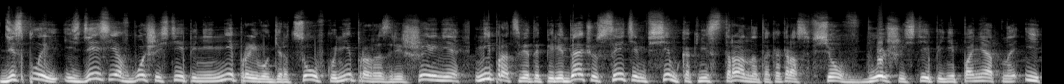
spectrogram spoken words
Дисплей. И здесь я в большей степени не про его герцовку, не про разрешение, не про цветопередачу. С этим всем, как ни странно-то, как раз все в большей степени понятно. И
